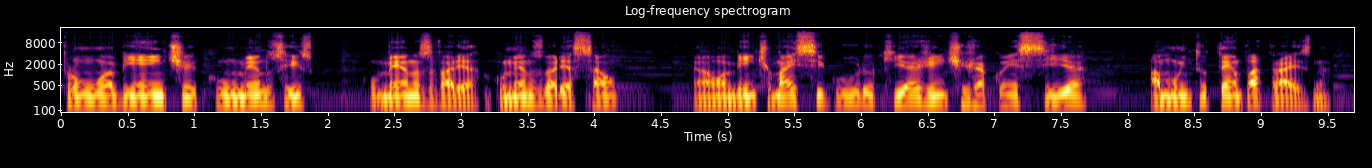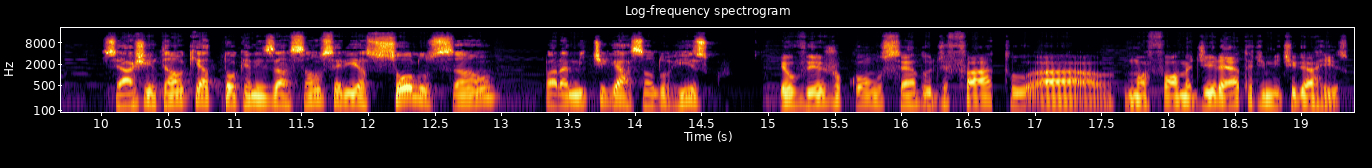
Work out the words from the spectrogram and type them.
para um ambiente com menos risco, com menos, varia com menos variação, é um ambiente mais seguro que a gente já conhecia há muito tempo atrás, né? Você acha então que a tokenização seria a solução para a mitigação do risco? Eu vejo como sendo de fato a, uma forma direta de mitigar risco.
